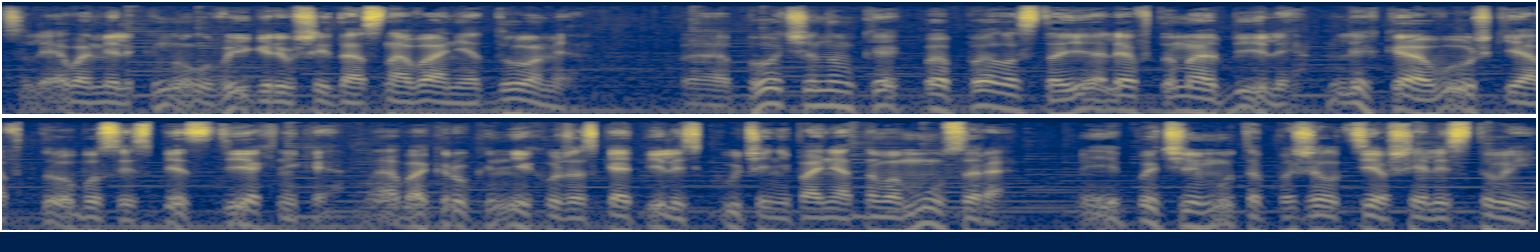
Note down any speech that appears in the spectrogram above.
Слева мелькнул выгоревший до основания домер. По обочинам, как попало, стояли автомобили, легковушки, автобусы, спецтехника, а вокруг них уже скопились куча непонятного мусора и почему-то пожелтевшие листвы.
